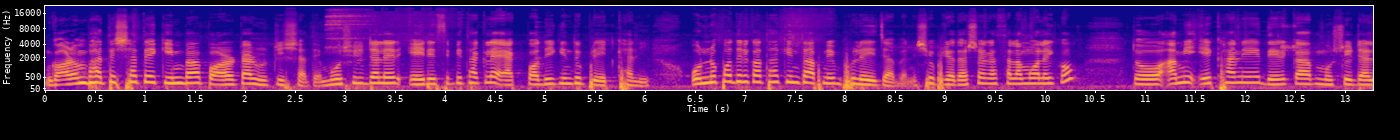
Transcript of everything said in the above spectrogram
গরম ভাতের সাথে কিংবা পরোটা রুটির সাথে। মসুর ডালের এই রেসিপি থাকলে এক পদেই কিন্তু প্লেট খালি। অন্য পদের কথা কিন্তু আপনি ভুলেই যাবেন। সুপ্রিয় দর্শক, আসসালামু আলাইকুম। তো আমি এখানে দেড় কাপ মসুর ডাল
